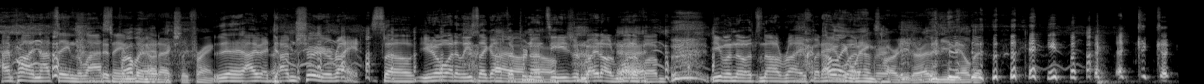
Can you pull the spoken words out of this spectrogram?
I'm probably not saying the last It's name. probably right. not actually Frank. Yeah, I, I'm sure you're right. So you know what? At least I got I the don't know. pronunciation right on one of them, even though it's not right. But I hey, don't think whatever. Wing's hard either. I think you nailed it.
